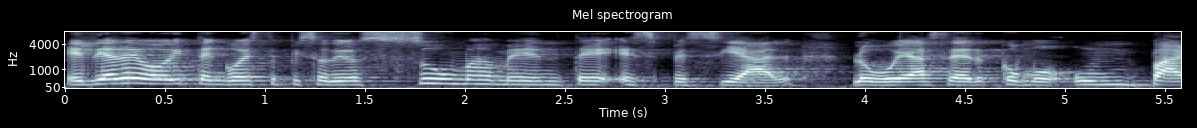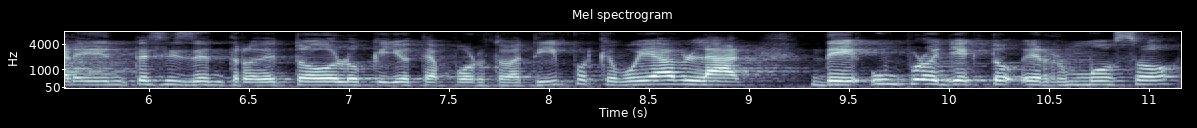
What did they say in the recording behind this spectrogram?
El día de hoy tengo este episodio sumamente especial. Lo voy a hacer como un paréntesis dentro de todo lo que yo te aporto a ti, porque voy a hablar de un proyecto hermoso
